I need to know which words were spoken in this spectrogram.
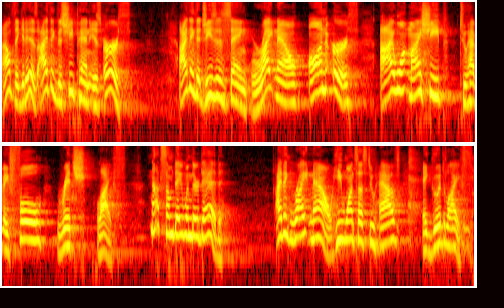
I don't think it is. I think the sheep pen is earth. I think that Jesus is saying, right now on earth, I want my sheep to have a full, rich life. Not someday when they're dead. I think right now, he wants us to have a good life.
